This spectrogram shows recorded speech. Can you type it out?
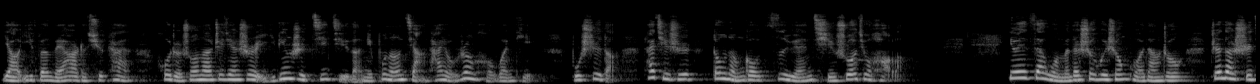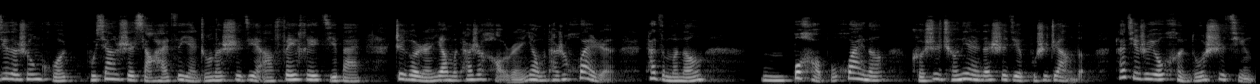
要一分为二的去看，或者说呢这件事一定是积极的，你不能讲它有任何问题。不是的，它其实都能够自圆其说就好了。因为在我们的社会生活当中，真的实际的生活不像是小孩子眼中的世界啊，非黑即白。这个人要么他是好人，要么他是坏人，他怎么能嗯不好不坏呢？可是成年人的世界不是这样的，他其实有很多事情，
